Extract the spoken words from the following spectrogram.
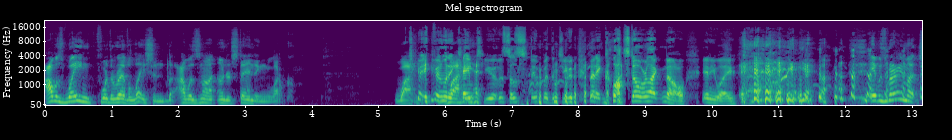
I was waiting for the revelation, but I was not understanding like why. Even when why it came he- to you, it was so stupid that you that it glossed over. Like, no. Anyway, yeah. It was very much,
